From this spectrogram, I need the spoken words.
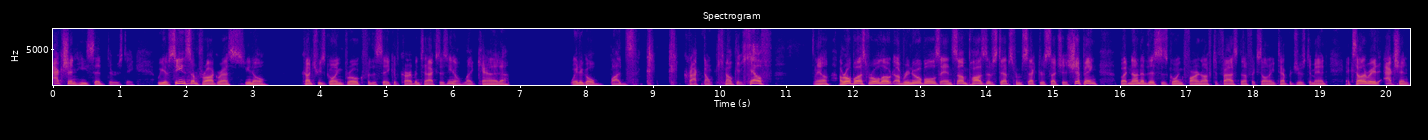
action, he said Thursday. We have seen some progress, you know, countries going broke for the sake of carbon taxes, you know, like Canada. Way to go, buds. Crack don't smoke itself. You know, a robust rollout of renewables and some positive steps from sectors such as shipping, but none of this is going far enough to fast enough accelerating temperatures demand accelerated action.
